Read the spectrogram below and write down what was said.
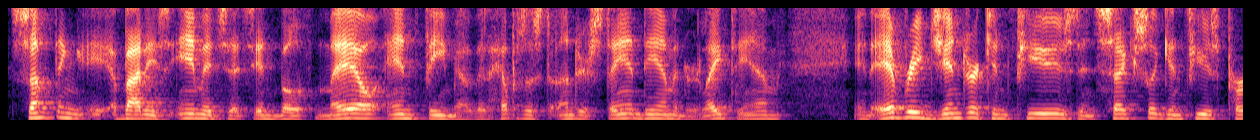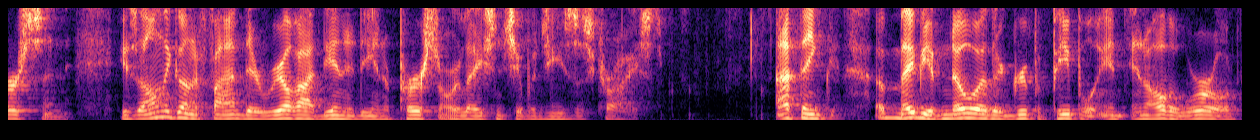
something about his image that's in both male and female that helps us to understand him and relate to him. And every gender confused and sexually confused person is only going to find their real identity in a personal relationship with Jesus Christ. I think uh, maybe of no other group of people in, in all the world,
